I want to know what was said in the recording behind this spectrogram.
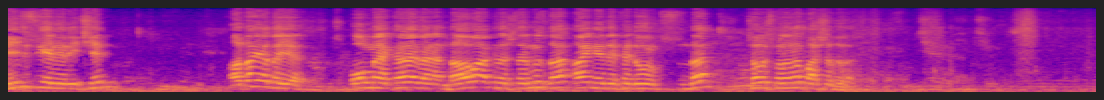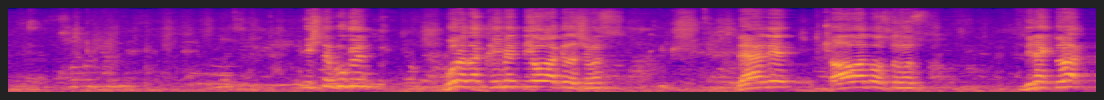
meclis üyeleri için aday adayı olmaya karar veren dava arkadaşlarımız da aynı hedefe doğrultusunda çalışmalarına başladılar. İşte bugün burada kıymetli yol arkadaşımız, değerli dava dostumuz Dilek Durak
